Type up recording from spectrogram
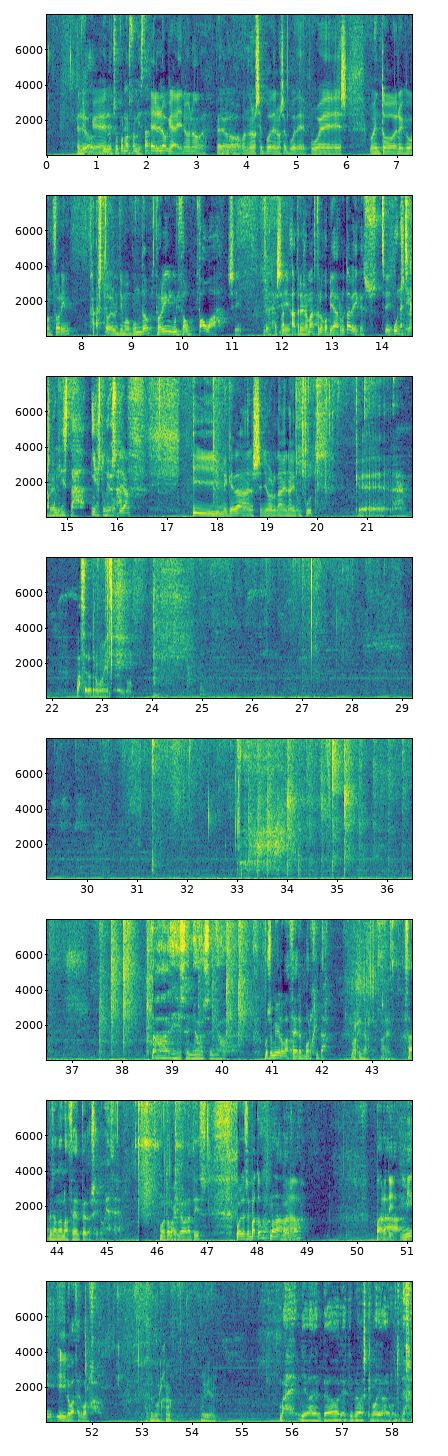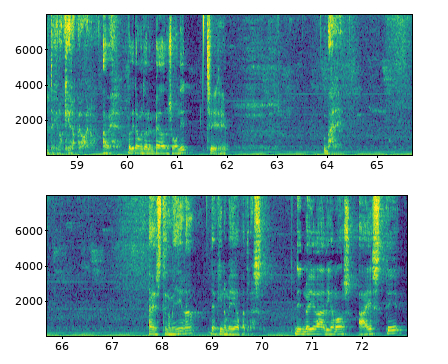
Es Yo, lo que. yo lo he hecho por nuestra amistad. Es lo que hay, no, no. Pero- Cuando, cuando no se puede, no se puede. Pues. Momento heroico con Thorin. Hasta el último punto. Thorin without power. Sí. Es así. Vale, a tres nomás te lo copia Rutavi, que es Sí, una chica muy lista y estudiosa. Y me queda el señor Dine Iron Foot, que va a hacer otro movimiento heroico. Ay, señor, señor. Pues el mío lo va a hacer Borjita. Borjita, vale. Estaba pensando no hacer, pero sí lo voy a hacer. Como toma de gratis. Pues desempato, nada más, Pues. ¿no? Para, Para ti. mí y lo va a hacer Borja. Hace Borja. Muy bien. Vale, llega el emperador. y Aquí el problema es que me va a llegar un montón de gente que no quiero, pero bueno. A ver, voy a quitar un momento el emperador un segundito. Sí, sí. Vale. A este no me llega, de aquí no me llega para atrás. No llega, digamos, a este.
